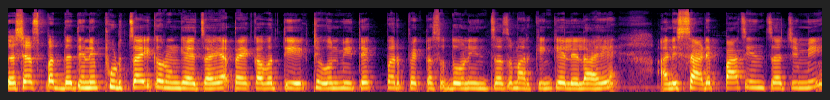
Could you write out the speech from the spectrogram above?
तशाच पद्धतीने पुढचाही करून घ्यायचा आहे. आता एकावरती एक ठेवून मी इथे परफेक्ट असं दोन इंचाचं मार्किंग केलेलं आहे. आणि साडेपाच इंचाची मी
